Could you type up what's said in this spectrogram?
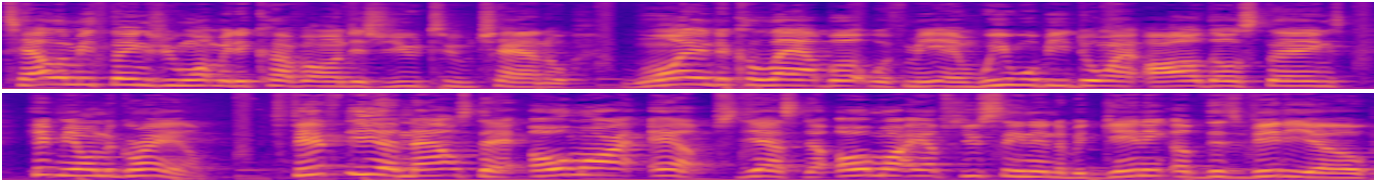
telling me things you want me to cover on this YouTube channel, wanting to collab up with me, and we will be doing all those things. Hit me on the gram. 50 announced that Omar Epps, yes, the Omar Epps you've seen in the beginning of this video,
